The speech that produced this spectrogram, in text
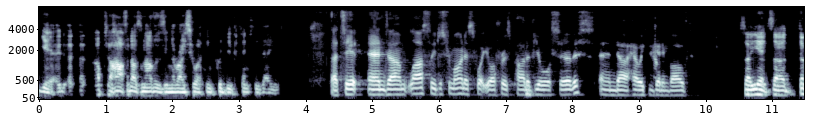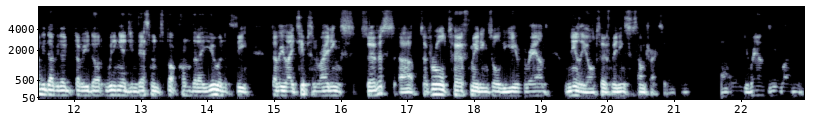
yeah up to half a dozen others in the race who I think could be potentially valued. That's it. And um, lastly, just remind us what you offer as part of your service and uh, how we can get involved. So yeah, it's uh, www.winningedgeinvestments.com.au and it's the WA tips and ratings service. Uh, so for all turf meetings all the year round, nearly all turf meetings, for some tracks I don't do. Uh, all year round, you run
